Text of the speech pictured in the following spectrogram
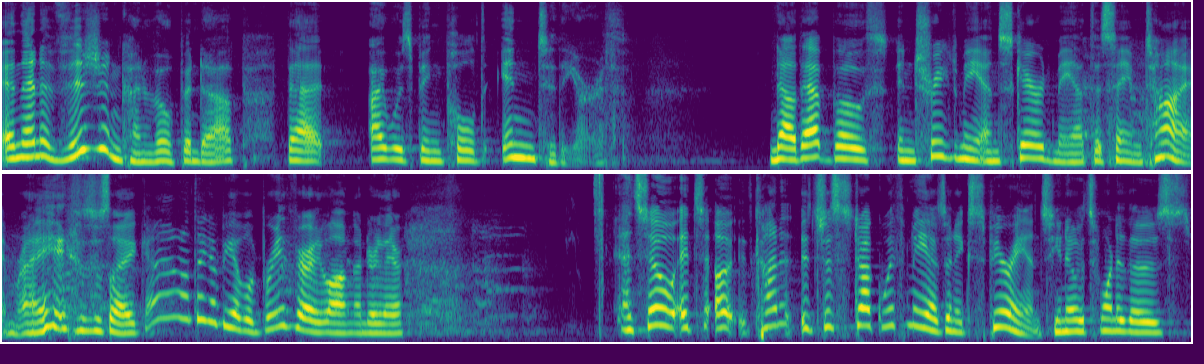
And then a vision kind of opened up that I was being pulled into the earth. Now, that both intrigued me and scared me at the same time, right? It was like, I don't think I'd be able to breathe very long under there. And so it's uh, it kind of it's just stuck with me as an experience. You know, it's one of those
